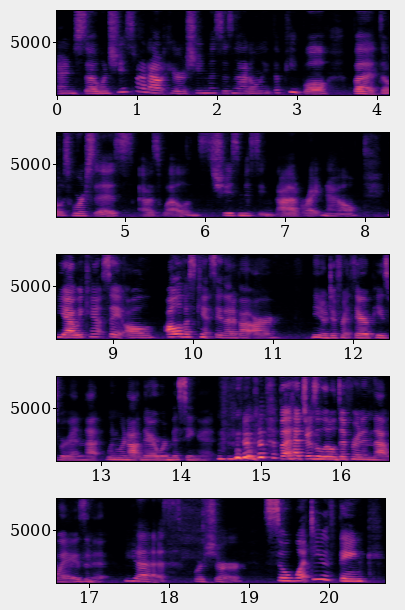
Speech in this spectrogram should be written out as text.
and so when she's not out here, she misses not only the people, but those horses as well. And she's missing that right now. Yeah, we can't say all all of us can't say that about our you know different therapies we're in that when we're not there we're missing it but hetra's a little different in that way isn't it yes for sure So, what do you think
